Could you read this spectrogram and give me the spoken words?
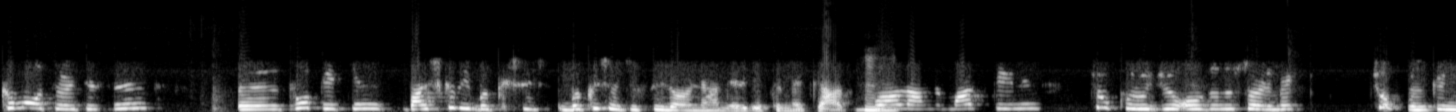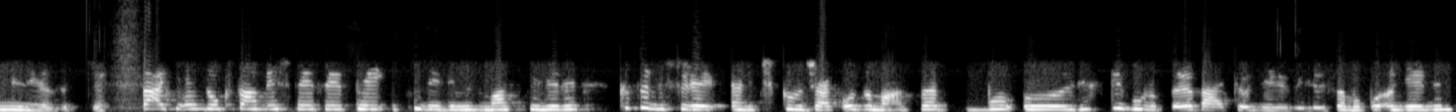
kamu otoritesinin e, topyekin başka bir bakış, bakış açısıyla önlemleri getirmek lazım. Hı. Bu anlamda maskenin çok kurucu olduğunu söylemek çok mümkün ne yazık ki. Belki N95 FFP2 dediğimiz maskeleri kısa bir süre yani çıkılacak o zamansa bu e, riskli gruplara belki önerebiliriz ama bu önerinin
